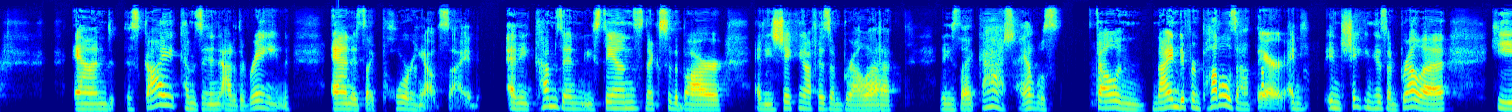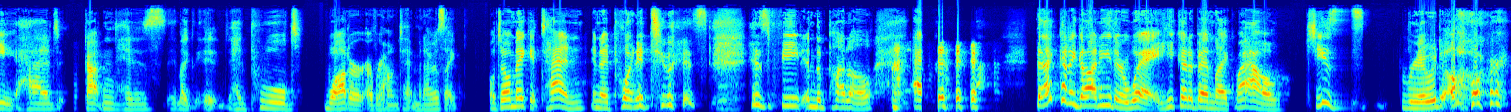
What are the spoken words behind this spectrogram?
and this guy comes in out of the rain and it's like pouring outside. And he comes in and he stands next to the bar and he's shaking off his umbrella. And he's like, Gosh, I almost fell in nine different puddles out there. And in shaking his umbrella, he had gotten his, like, it had pooled water around him. And I was like, well, don't make it 10. And I pointed to his, his feet in the puddle. that could have gone either way. He could have been like, wow, she's rude or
